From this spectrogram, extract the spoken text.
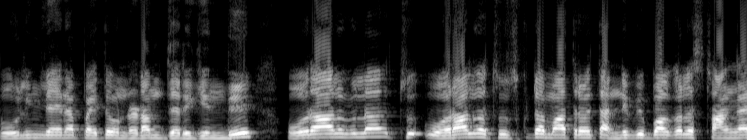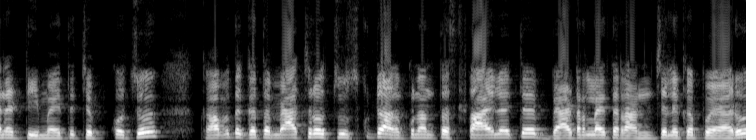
బౌలింగ్ లైనప్ అయితే ఉండడం జరిగింది. ఓవరాల్గా చూ ఓవరాల్గా చూసుకుంటే మాత్రం అయితే అన్ని విభాగాల్లో స్ట్రాంగ్ అయిన టీం అయితే చెప్పుకోవచ్చు. కాకపోతే గత మ్యాచ్లో చూసుకుంటే అనుకున్నంత స్థాయిలో అయితే బ్యాటర్లు అయితే రాణించలేకపోయారు.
